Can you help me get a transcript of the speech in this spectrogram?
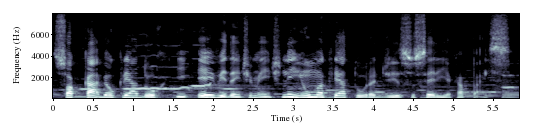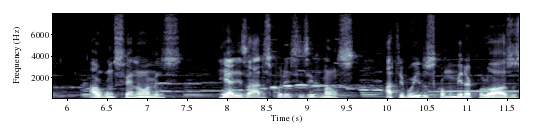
só cabe ao Criador e, evidentemente, nenhuma criatura disso seria capaz. Alguns fenômenos, realizados por esses irmãos, atribuídos como miraculosos,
